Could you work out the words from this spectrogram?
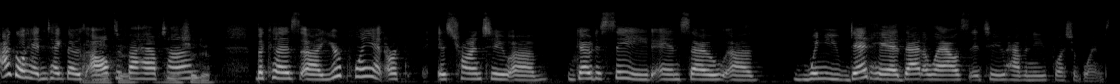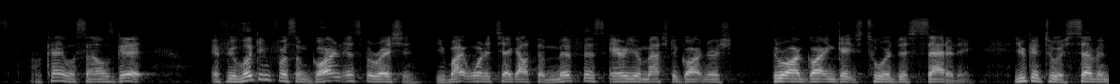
I go ahead and take those off if I have sure time do. because uh, your plant are, is trying to uh, go to seed, and so uh, when you deadhead, that allows it to have a new flush of blooms. Okay, well, sounds good. If you're looking for some garden inspiration, you might want to check out the Memphis Area Master Gardeners through our Garden Gates tour this Saturday. You can tour seven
